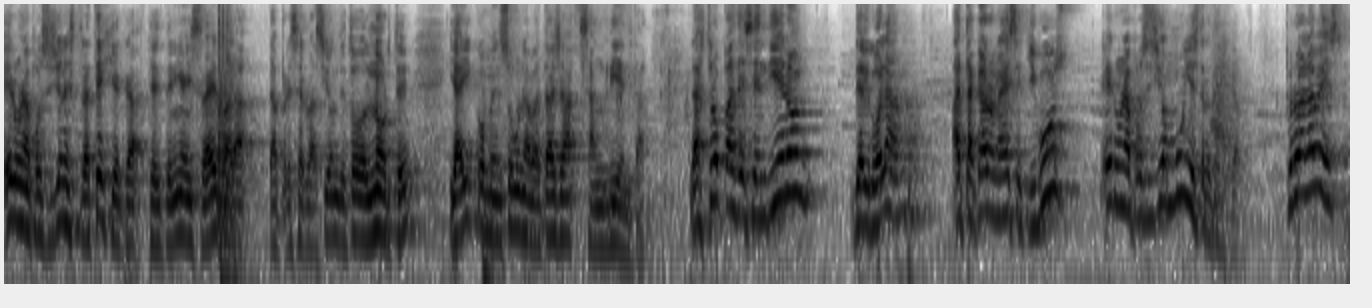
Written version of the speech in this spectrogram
era una posición estratégica que tenía Israel para la preservación de todo el norte, y ahí comenzó una batalla sangrienta. Las tropas descendieron del Golán, atacaron a ese kibús, era una posición muy estratégica. Pero a la vez,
